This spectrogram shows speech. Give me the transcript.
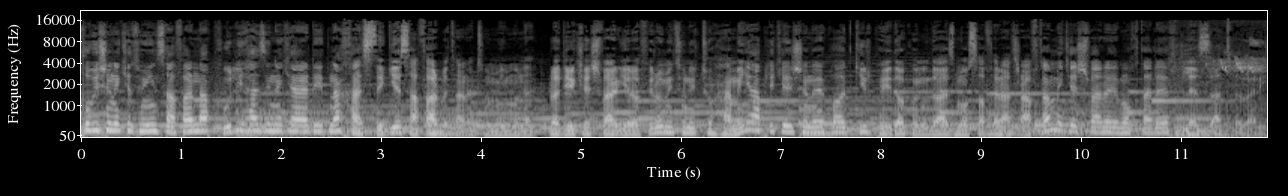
خوبیش اینه که تو این سفر نه پولی هزینه کردید نه خستگی سفر به تنتون میمونه. رادیو کشورگرافی رو می‌تونید تو همه اپلیکیشن پادگیر پیدا کنید و از مسافرت رفتن به کشورهای مختلف لذت ببرید.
